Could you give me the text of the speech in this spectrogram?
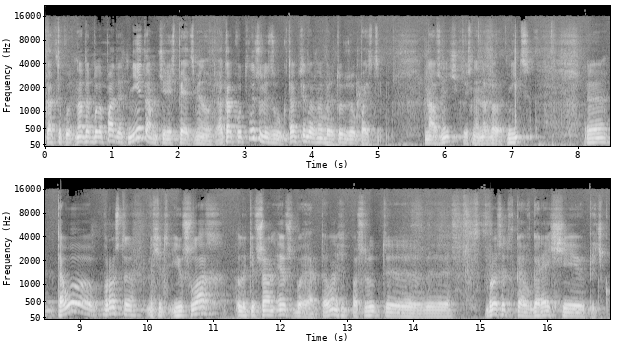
Как такое, надо было падать не там через 5 минут, а как вот слышали звук, так все должны были тут же упасть навзничь, то есть, наоборот, ниц. Э, того просто, значит, Юшлах Лакившан Эшбэр, того, значит, пошлют э, бросят в, в горящую печку.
